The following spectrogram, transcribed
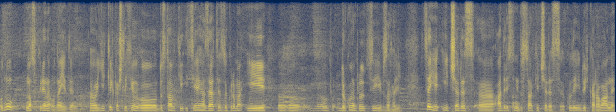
Одну у нас Україна одна єдина. Е, Є кілька шляхів доставки і цієї газети, зокрема, і друкованої продукції взагалі. Це є і через е, адресні доставки, через коли йдуть каравани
